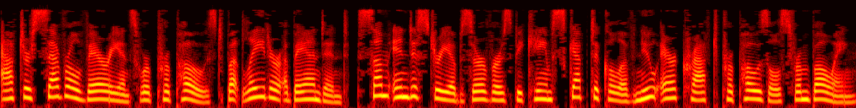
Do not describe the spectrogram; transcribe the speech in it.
After several variants were proposed but later abandoned, some industry observers became skeptical of new aircraft proposals from Boeing.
